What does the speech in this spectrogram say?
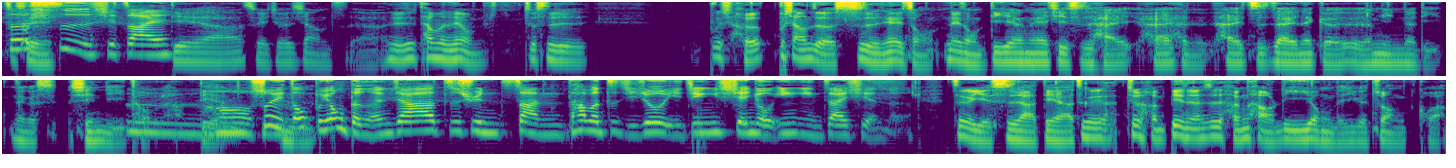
真是实在。对啊，所以就是这样子啊，就是他们那种就是不和不想惹事那种那种 DNA，其实还还很还是在那个人民的里那个心里头了。哦，所以都不用等人家资讯站，他们自己就已经先有阴影在先了。这个也是啊，对啊，这个就很变成是很好利用的一个状况，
